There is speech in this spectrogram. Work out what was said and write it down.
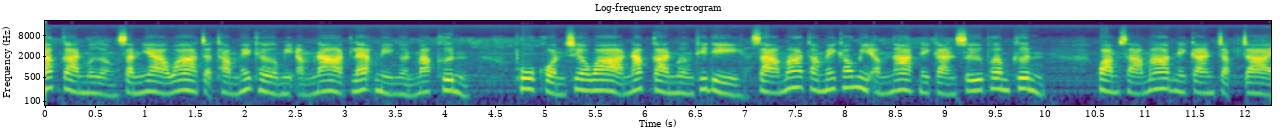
นักการเมืองสัญญาว่าจะทำให้เธอมีอำนาจและมีเงินมากขึ้น ผู้คนเชื่อว่านักการเมืองที่ดีสามารถทำให้เขามีอำนาจในการซื้อเพิ่มขึ้น ความสามารถในการจับจ่าย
